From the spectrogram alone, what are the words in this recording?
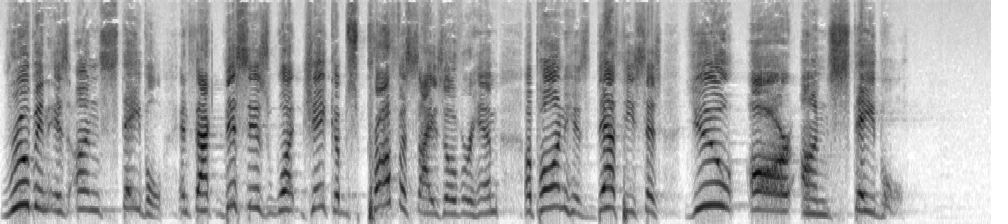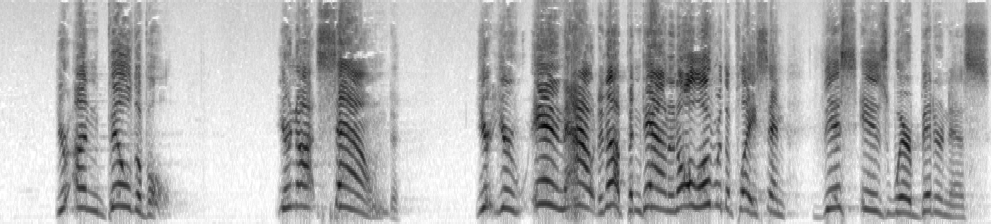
Reuben is unstable. In fact, this is what Jacob prophesies over him upon his death. He says, You are unstable. You're unbuildable. You're not sound. You're, you're in and out and up and down and all over the place. And this is where bitterness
